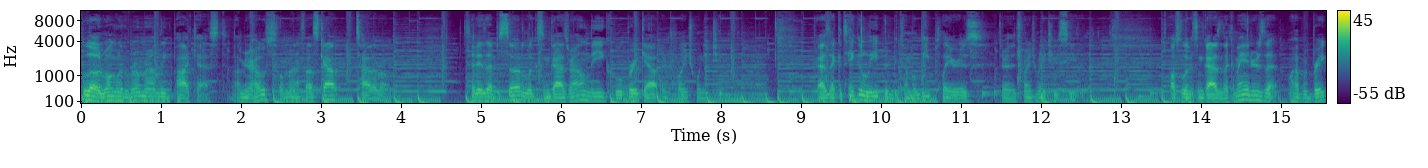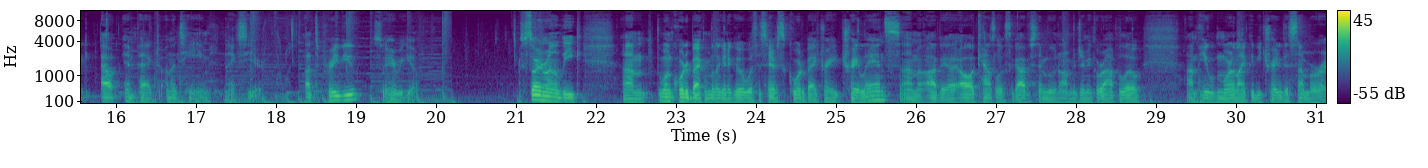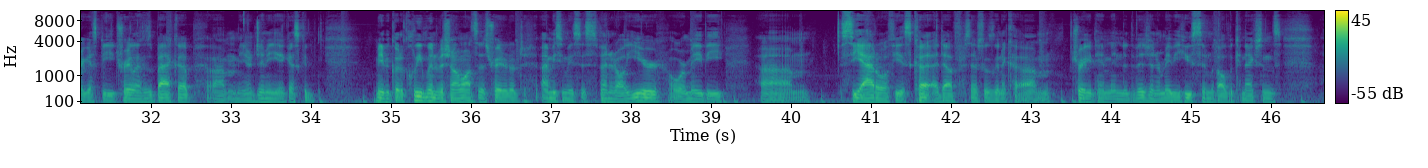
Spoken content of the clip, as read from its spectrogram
Hello and welcome to the Roman Around League podcast. I'm your host, former NFL scout, Tyler Roman. Today's episode, will look at some guys around the league who will break out in 2022. Guys that could take a leap and become elite players during the 2022 season. Also look at some guys in the Commanders that will have a breakout impact on the team next year. A lot to preview, so here we go. Starting around the league, um, the one quarterback I'm really going to go with is San Francisco quarterback Trey, Trey Lance. Um, all accounts, looks like obviously moving on from Jimmy Garoppolo. Um, he would more likely be traded this summer, or I guess be Trey Lance's backup. Um, you know, Jimmy, I guess, could maybe go to Cleveland. Deshaun Watson is traded. I'm assuming he's suspended all year, or maybe um, Seattle if he is cut. I doubt San Francisco is going to um, trade him in the division, or maybe Houston with all the connections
